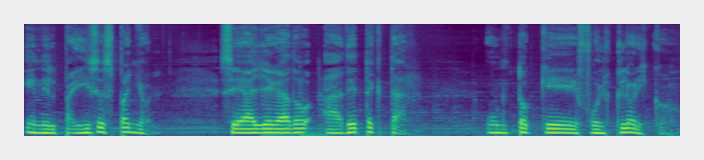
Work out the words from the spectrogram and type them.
en el país español se ha llegado a detectar un toque folclórico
